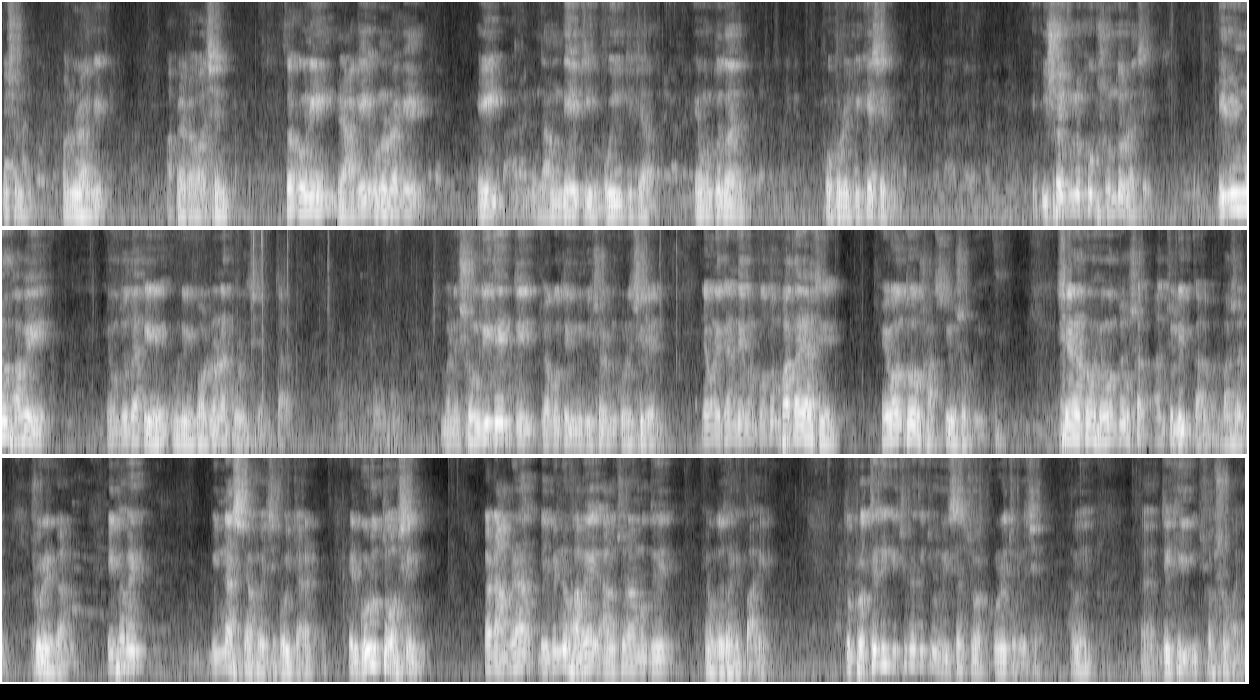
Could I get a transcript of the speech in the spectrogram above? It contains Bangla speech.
ভীষণ অনুরাগী, আপনারাও আছেন। তো উনি রাগে, অনুরাগে এই নাম দিয়ে একটি বই যেটা হেমন্তদার ওপরে লিখেছেন বিষয়গুলো খুব সুন্দর আছে। বিভিন্নভাবে হেমন্তদাকে উনি বর্ণনা করেছেন তার মানে সঙ্গীতের যে জগতে উনি বিচরণ করেছিলেন, যেমন এখানে দেখুন প্রথম পাতায় আছে, হেমন্ত শাস্ত্রীয় সংগীত। সেরকম হেমন্ত আঞ্চলিক ভাষার সুরের গান। এইভাবে বিন্যাসটা হয়েছে বইটার। এর গুরুত্ব অসীম। কারণ আমরা বিভিন্নভাবে আলোচনার মধ্যে হেমন্তদাকে পাই। তো প্রত্যেকেই কিছু না কিছু রিসার্চ ওয়ার্ক করে চলেছে। আমি দেখি সবসময়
